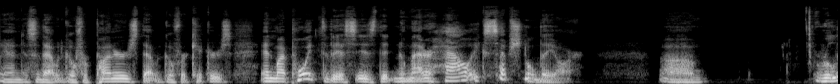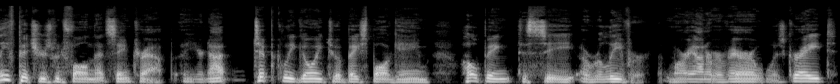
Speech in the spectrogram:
And so that would go for punters, that would go for kickers. And my point to this is that no matter how exceptional they are, um, relief pitchers would fall in that same trap. You're not typically going to a baseball game hoping to see a reliever. Mariano Rivera was great.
